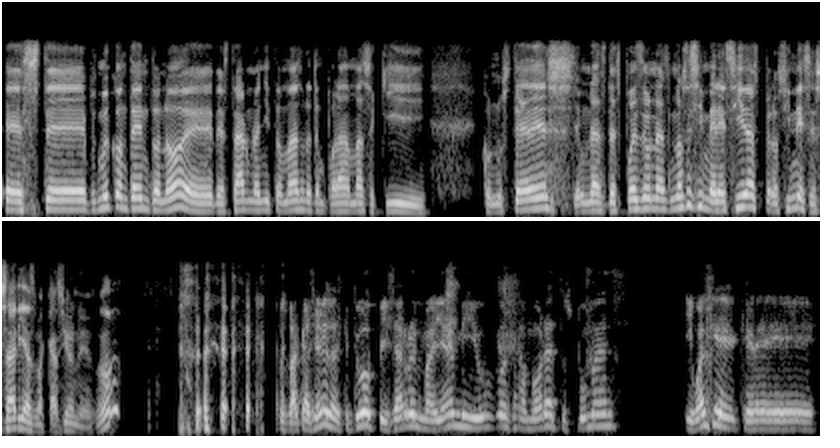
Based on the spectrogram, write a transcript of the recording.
Este, pues muy contento, ¿no? De, de, estar un añito más, una temporada más aquí con ustedes, unas, después de unas, no sé si merecidas, pero sí necesarias vacaciones, ¿no? Pues vacaciones las que tuvo Pizarro en Miami, Hugo Zamora, tus Pumas. Igual que, que,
